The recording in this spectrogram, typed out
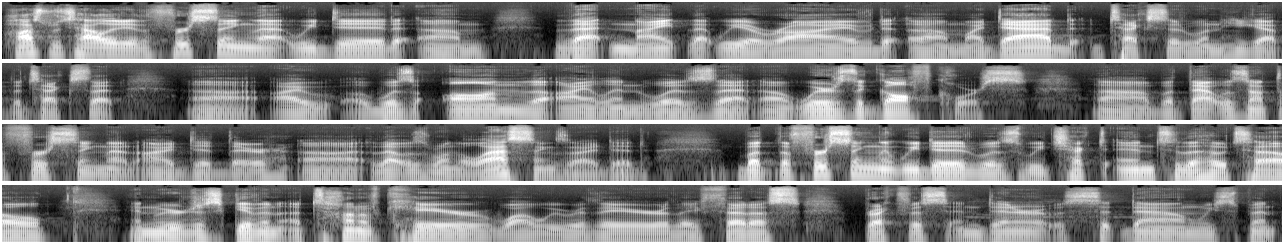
hospitality, the first thing that we did um, that night that we arrived, uh, my dad texted when he got the text that uh, I was on the island was that uh, where's the golf course? Uh, but that was not the first thing that I did there. Uh, that was one of the last things that I did. But the first thing that we did was we checked into the hotel and we were just given a ton of care while we were there. They fed us breakfast and dinner. It was sit down. We spent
